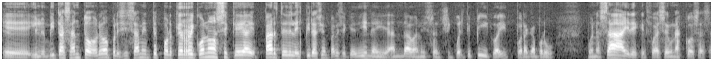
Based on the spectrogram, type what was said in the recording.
eh, y lo invita a Santoro precisamente porque reconoce que hay parte de la inspiración, parece que Disney andaba en eso en cincuenta y pico, ahí por acá por Buenos Aires, que fue a hacer unas cosas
